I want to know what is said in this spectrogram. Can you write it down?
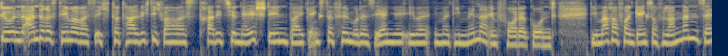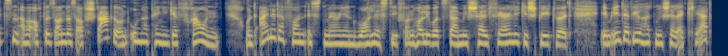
Du, ein anderes Thema, was ich total wichtig war, was traditionell stehen bei Gangsterfilmen oder Serien immer die Männer im Vordergrund. Die Macher von Gangs of London setzen aber auch besonders auf starke und unabhängige Frauen. Und eine davon ist Marion Wallace, die von Hollywood-Star Michelle Fairley gespielt wird. Im Interview hat Michelle erklärt,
